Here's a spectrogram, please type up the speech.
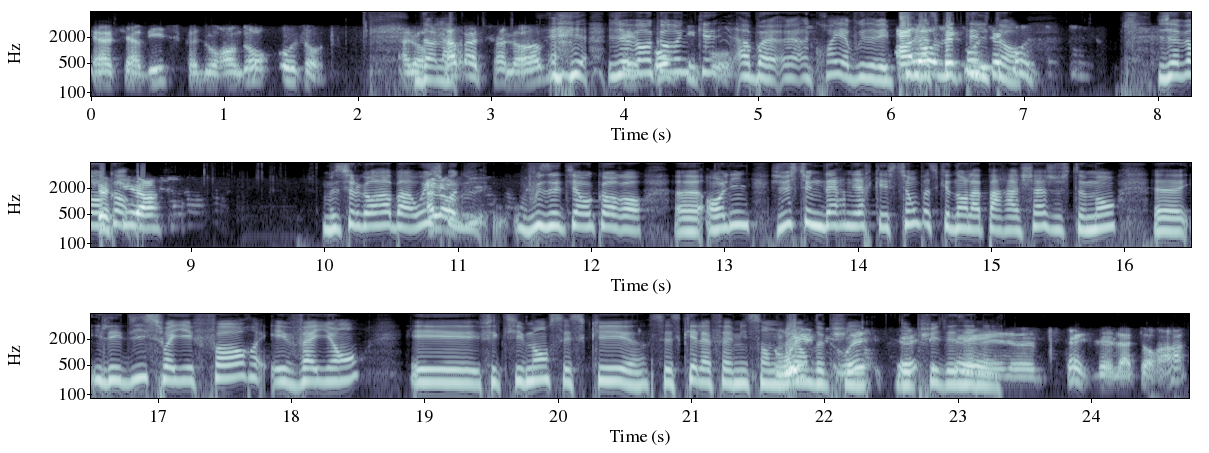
et un service que nous rendons aux autres. Alors, Dans la- Shabbat Shalom. J'avais encore bon une question. Ah bah, euh, incroyable, vous avez pu Alors, respecter le temps. J'avais encore. Monsieur le Grand Rabbin, oui, Alors, je crois que vous, vous étiez encore en, euh, en ligne. Juste une dernière question, parce que dans la paracha, justement, euh, il est dit soyez forts et vaillants. Et effectivement, c'est ce qu'est c'est ce qu'est la famille depuis, oui, depuis des années. le texte de la Torah,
